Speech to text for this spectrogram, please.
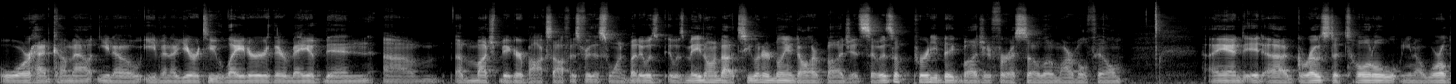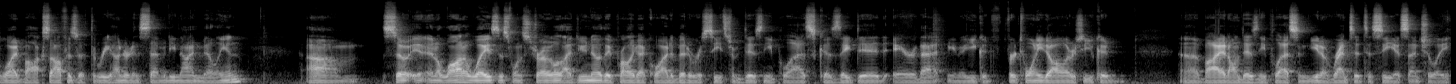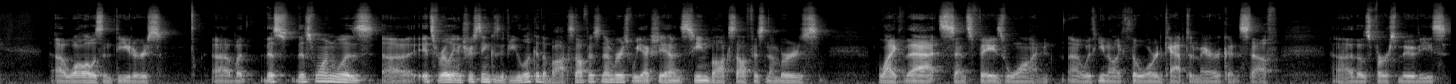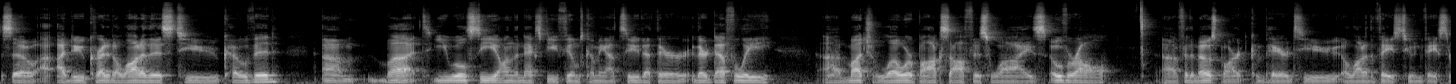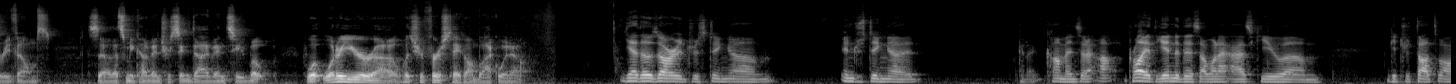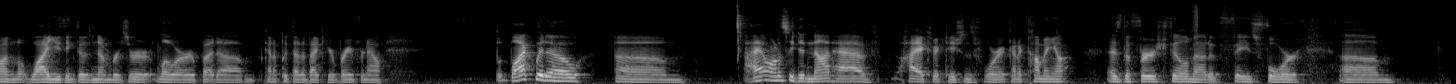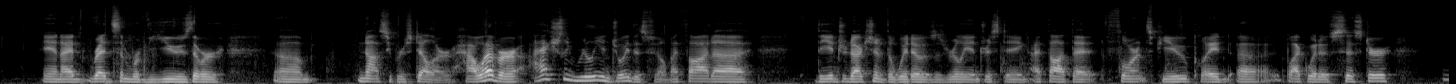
or had come out, you know, even a year or two later, there may have been um, a much bigger box office for this one. But it was it was made on about a two hundred million dollar budget, so it's a pretty big budget for a solo Marvel film. And it uh, grossed a total, you know, worldwide box office of three hundred and seventy nine million. Um, so in, in, a lot of ways, this one struggled. I do know they probably got quite a bit of receipts from Disney Plus because they did air that. You know, you could for twenty dollars you could uh, buy it on Disney Plus and you know rent it to see essentially uh, while I was in theaters. Uh, but this this one was uh, it's really interesting because if you look at the box office numbers, we actually haven't seen box office numbers like that since Phase One uh, with you know like Thor and Captain America and stuff. Uh, those first movies. So I, I do credit a lot of this to COVID. Um, but you will see on the next few films coming out too that they're they're definitely uh, much lower box office wise overall for the most part compared to a lot of the Phase Two and Phase Three films. So that's gonna be kind of interesting to dive into. But what what are your uh, what's your first take on Black Widow? Yeah, those are interesting, um, interesting uh, kind of comments. And I, probably at the end of this, I want to ask you. Um, get your thoughts on why you think those numbers are lower, but um, kind of put that in the back of your brain for now. But Black Widow, um, I honestly did not have high expectations for it, kind of coming out as the first film out of Phase Four. Um, and I had read some reviews that were um, not super stellar. However, I actually really enjoyed this film. I thought uh, the introduction of the widows was really interesting. I thought that Florence Pugh played uh, Black Widow's sister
